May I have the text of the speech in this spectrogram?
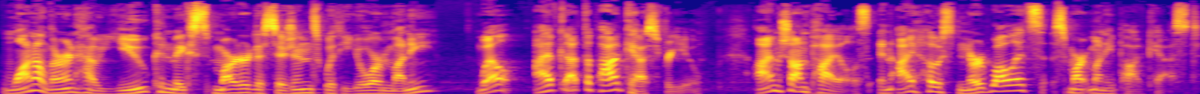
Want to learn how you can make smarter decisions with your money? Well, I've got the podcast for you. I'm Sean Pyles, and I host NerdWallet's Smart Money Podcast.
